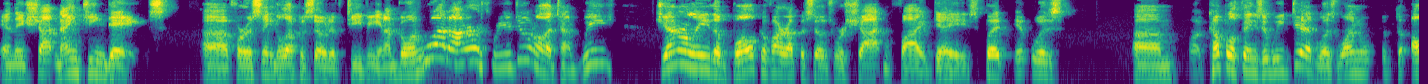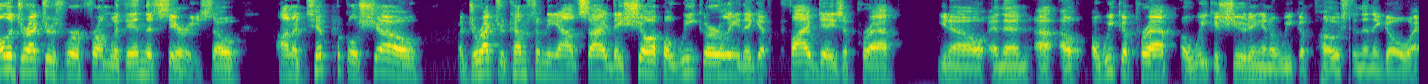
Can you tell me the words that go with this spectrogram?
and they shot 19 days uh, for a single episode of TV. And I'm going, what on earth were you doing all that time? We generally the bulk of our episodes were shot in five days, but it was um, a couple of things that we did was one, all the directors were from within the series. So on a typical show, a director comes from the outside. They show up a week early. They get five days of prep, you know, and then a, a, week of prep, a week of shooting, and a week of post, and then they go away.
